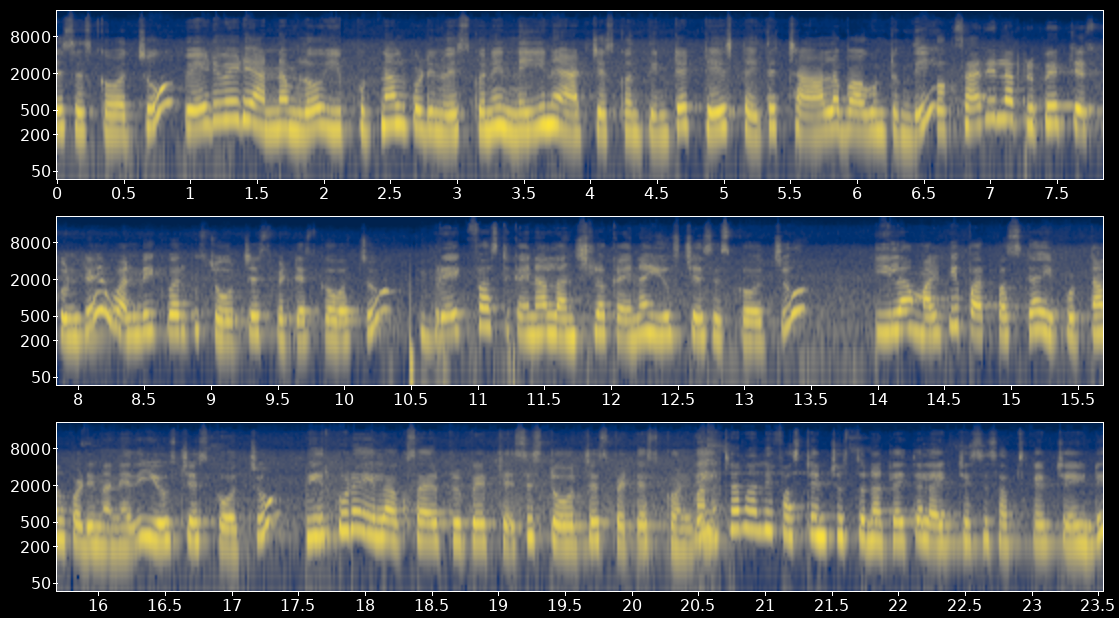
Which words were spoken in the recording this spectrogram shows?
చేసేసుకోవచ్చు. వేడివేడి అన్నంలో ఈ పుట్నాల పొడిని వేసుకొని నెయ్యిని యాడ్ చేసుకొని తింటే టేస్ట్ అయితే చాలా బాగుంటుంది. ఒకసారి ఇలా ప్రిపేర్ చేసుకుంటే వన్ వీక్ వరకు స్టోర్ చేసి పెట్టేసుకోవచ్చు. బ్రేక్ఫాస్ట్కైనా లంచ్లోకైనా యూస్ చేసేసుకోవచ్చు. ఇలా మల్టీపర్పస్గా ఈ పుట్నాల పొడిని అనేది యూస్ చేసుకోవచ్చు. మీరు కూడా ఇలా ఒకసారి ప్రిపేర్ చేసి స్టోర్ చేసి పెట్టేసుకోండి. మన ఛానల్ని ఫస్ట్ టైం చూస్తున్నట్లయితే లైక్ చేసి సబ్స్క్రైబ్ చేయండి.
